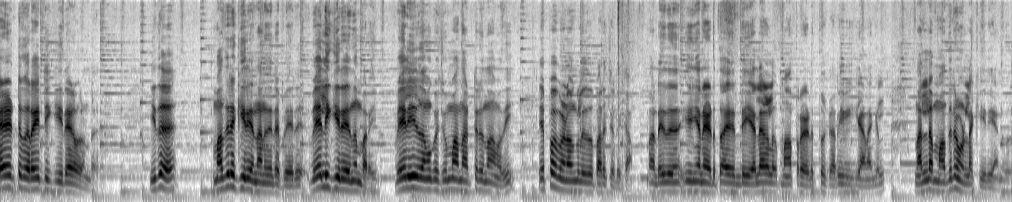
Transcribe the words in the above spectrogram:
ഏഴെട്ട് വെറൈറ്റി ചീരകളുണ്ട്. ഇത് മധുരക്കീര എന്നാണ് ഇതിന്റെ പേര്. വേലിക്കീര എന്നും പറയും. വേലിയിൽ നമുക്ക് ചുമ്മാ നട്ടിരുന്നാൽ മതി. എപ്പോൾ വേണമെങ്കിലും ഇത് പറിച്ചെടുക്കാം. കാരണം ഇത് ഇങ്ങനെ എടുത്ത ഇതിന്റെ ഇലകൾ മാത്രം എടുത്ത് കറി വയ്ക്കുകയാണെങ്കിൽ നല്ല മധുരമുള്ള കീരയാണിത്.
